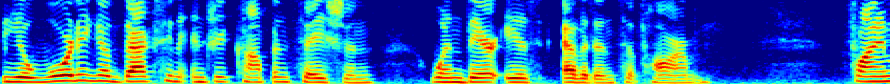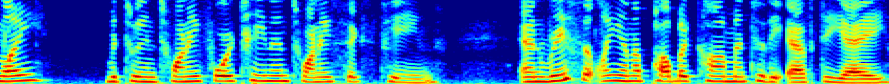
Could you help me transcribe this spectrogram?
the awarding of vaccine injury compensation when there is evidence of harm. Finally, between 2014 and 2016, and recently in a public comment to the FDA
